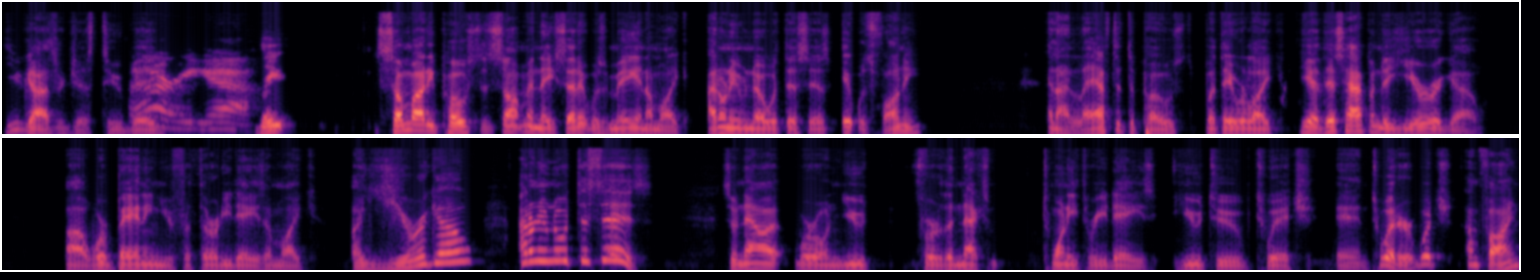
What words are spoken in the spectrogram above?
"You guys are just too big." Sorry, yeah. they somebody posted something and they said it was me and i'm like i don't even know what this is it was funny and i laughed at the post but they were like yeah this happened a year ago. Uh, we're banning you for 30 days. I'm like a year ago? I don't even know what this is. So now we're on you for the next 23 days youtube twitch and twitter which i'm fine.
